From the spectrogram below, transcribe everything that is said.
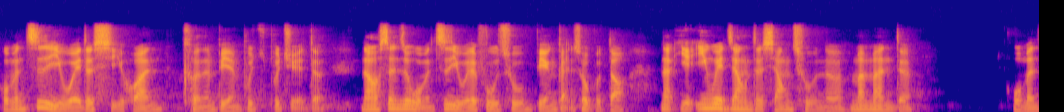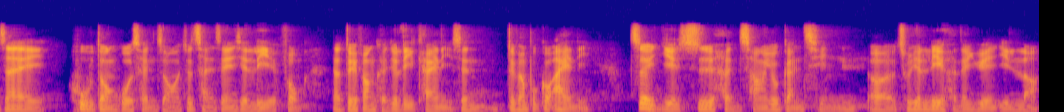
我们自以为的喜欢，可能别人不不觉得，然后甚至我们自以为的付出，别人感受不到。那也因为这样的相处呢，慢慢的，我们在互动过程中就产生一些裂缝，那对方可能就离开你，甚至对方不够爱你。这也是很常有感情呃出现裂痕的原因啦，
